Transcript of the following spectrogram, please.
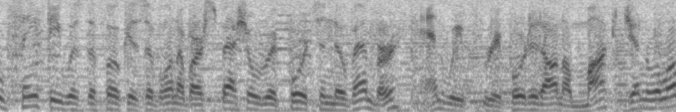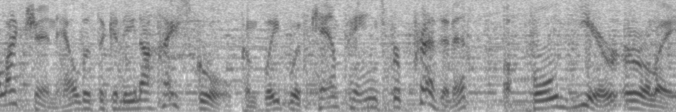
Child safety was the focus of one of our special reports in November, and we reported on a mock general election held at the Kadena High School, complete with campaigns for president a full year early.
